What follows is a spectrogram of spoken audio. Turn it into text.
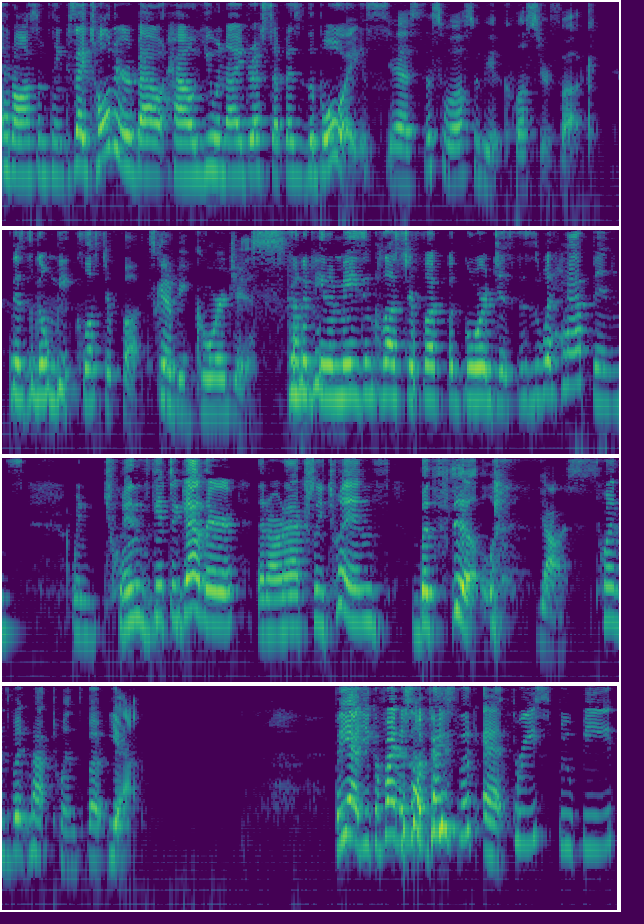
an awesome thing. Because I told her about how you and I dressed up as the boys. Yes, this will also be a clusterfuck. This is gonna be a clusterfuck. It's gonna be gorgeous. It's gonna be an amazing clusterfuck, but gorgeous. This is what happens when twins get together that aren't actually twins, but still. Yes. twins, but not twins, but yeah. But yeah, you can find us on Facebook at Three Spoopy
